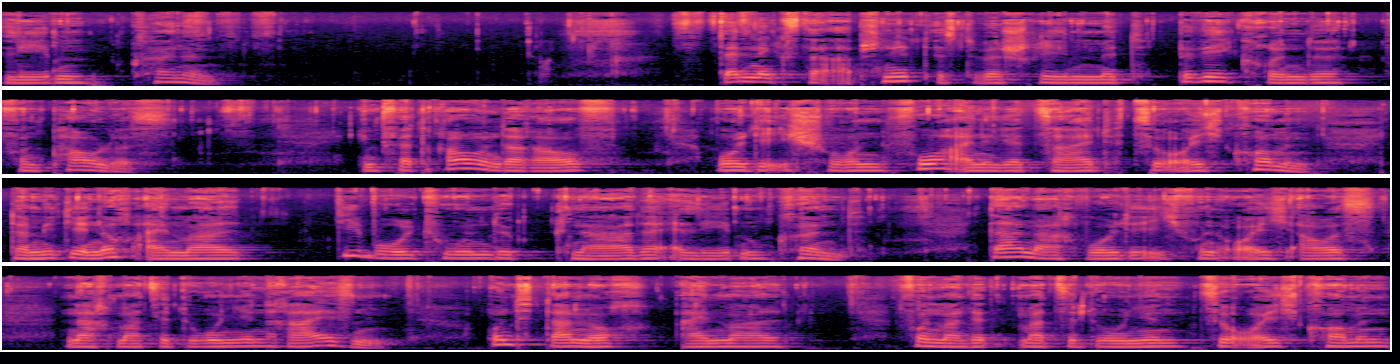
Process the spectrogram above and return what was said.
leben können. Der nächste Abschnitt ist überschrieben mit Beweggründe von Paulus. Im Vertrauen darauf wollte ich schon vor einiger Zeit zu euch kommen, damit ihr noch einmal die wohltuende Gnade erleben könnt. Danach wollte ich von euch aus nach Mazedonien reisen und dann noch einmal von Mazedonien zu euch kommen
